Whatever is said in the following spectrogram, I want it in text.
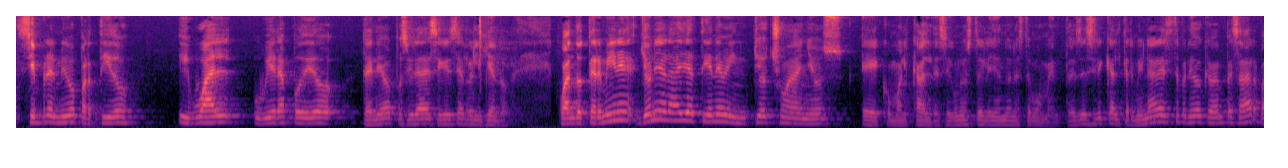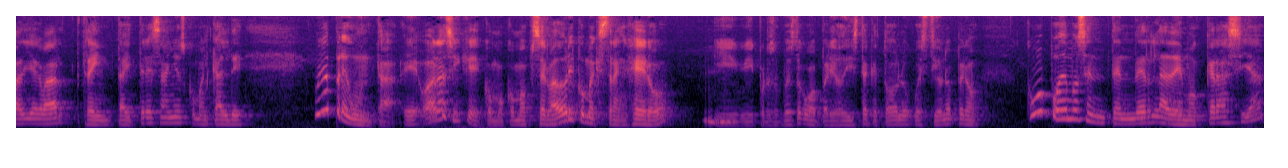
siempre el mismo partido, igual hubiera podido, tenido posibilidad de seguirse religiendo. Cuando termine, Johnny Araya tiene 28 años eh, como alcalde, según estoy leyendo en este momento. Es decir, que al terminar este periodo que va a empezar, va a llevar 33 años como alcalde. Una pregunta, eh, ahora sí que como, como observador y como extranjero, y, por supuesto como periodista que todo lo cuestiono, pero ¿cómo podemos entender la democracia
